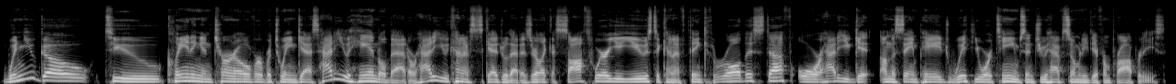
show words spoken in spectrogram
when you go to cleaning and turnover between guests, how do you handle that? Or how do you kind of schedule that? Is there like a software you use to kind of think through all this stuff? Or how do you get on the same page with your team since you have so many different properties?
